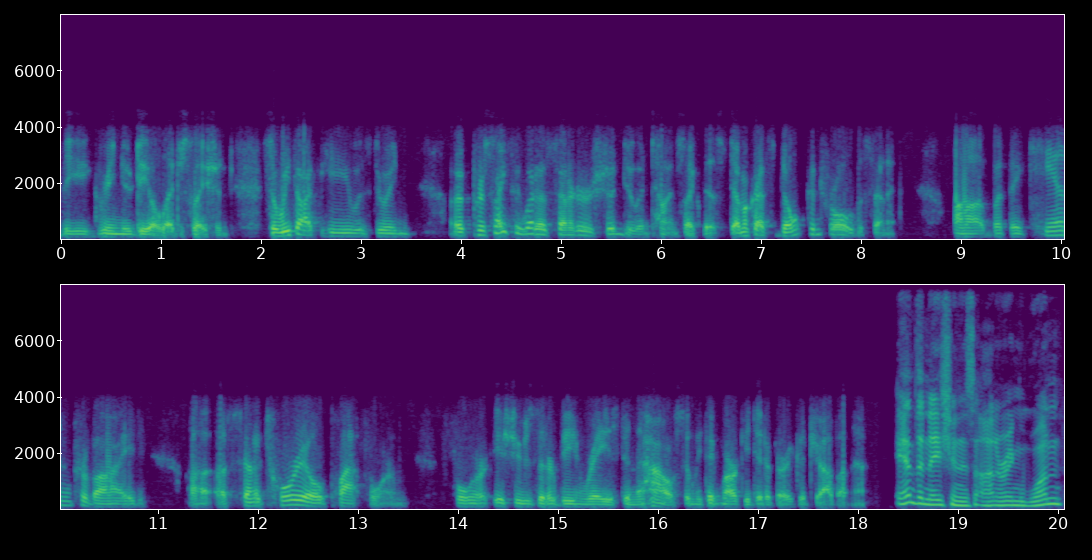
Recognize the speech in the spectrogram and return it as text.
the Green New Deal legislation. So we thought he was doing uh, precisely what a senator should do in times like this. Democrats don't control the Senate, uh, but they can provide uh, a senatorial platform for issues that are being raised in the House. And we think Markey did a very good job on that. And the nation is honoring one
